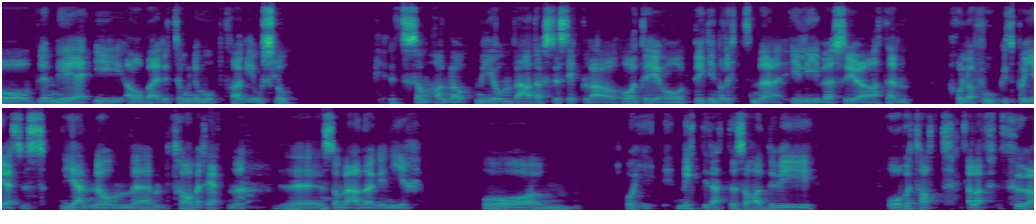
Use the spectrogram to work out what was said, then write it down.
og ble med i arbeidet til Ungdom Oppdrag i Oslo. Som handler mye om hverdagsdisipler og det å bygge en rytme i livet som gjør at en holder fokus på Jesus gjennom eh, travelhetene eh, som hverdagen gir. Og, og, midt i dette så hadde vi overtatt, eller før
